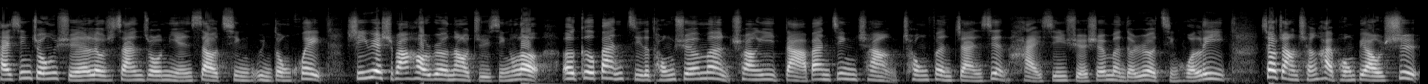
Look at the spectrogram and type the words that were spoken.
海星中学六十三周年校庆运动会十一月十八号热闹举行了，而各班级的同学们创意打扮进场，充分展现海星学生们的热情活力。校长陈海鹏表示，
